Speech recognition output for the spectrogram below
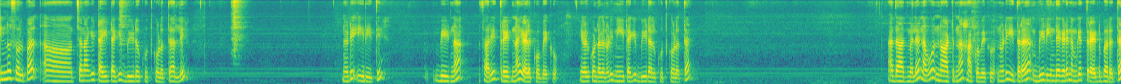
ಇನ್ನೂ ಸ್ವಲ್ಪ ಚೆನ್ನಾಗಿ ಟೈಟಾಗಿ ಬೀಡು ಕೂತ್ಕೊಳ್ಳುತ್ತೆ ಅಲ್ಲಿ. ನೋಡಿ ಈ ರೀತಿ ಬೀಡನ್ನ ಸಾರಿ ಥ್ರೆಡ್ನ ಎಳ್ಕೋಬೇಕು. ಎಳ್ಕೊಂಡಾಗ ನೋಡಿ ನೀಟಾಗಿ ಬೀಡಲ್ಲಿ ಕೂತ್ಕೊಳ್ಳುತ್ತೆ. ಅದಾದಮೇಲೆ ನಾವು ನಾಟನ್ನ ಹಾಕೋಬೇಕು. ನೋಡಿ, ಈ ಥರ ಬೀಡ್ ಹಿಂದೆಗಡೆ ನಮಗೆ ಥ್ರೆಡ್ ಬರುತ್ತೆ.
